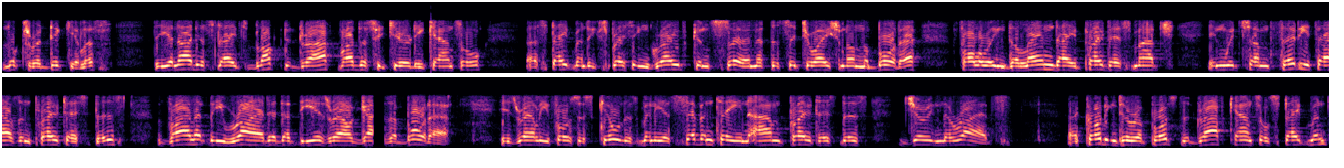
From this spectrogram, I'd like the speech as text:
looks ridiculous. The United States blocked a draft by the Security Council, a statement expressing grave concern at the situation on the border following the Land Day protest march in which some 30,000 protesters violently rioted at the Israel Gaza border. Israeli forces killed as many as 17 armed protesters during the riots. According to reports, the draft council statement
